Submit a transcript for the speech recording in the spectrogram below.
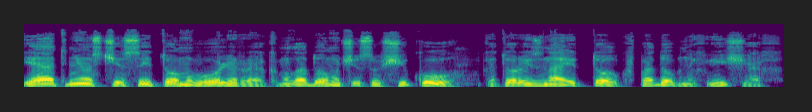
Я отнес часы Тома Воллера к молодому часовщику, который знает толк в подобных вещах.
